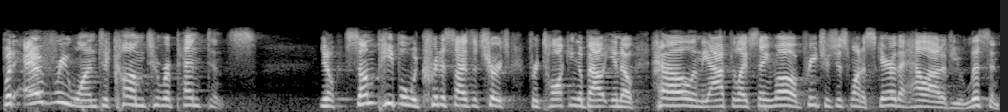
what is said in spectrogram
but everyone to come to repentance. You know, some people would criticize the church for talking about, you know, hell and the afterlife, saying, well, preachers just want to scare the hell out of you. Listen,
